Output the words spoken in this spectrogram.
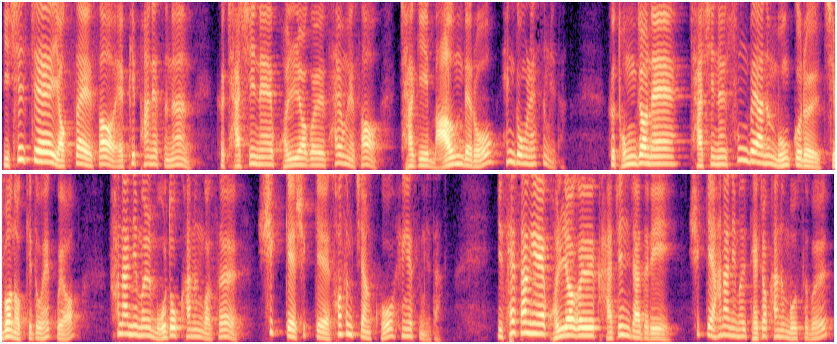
이 실제 역사에서 에피파네스는 그 자신의 권력을 사용해서 자기 마음대로 행동을 했습니다. 그 동전에 자신을 숭배하는 문구를 집어넣기도 했고요. 하나님을 모독하는 것을 쉽게 쉽게 서슴지 않고 행했습니다. 이 세상의 권력을 가진 자들이 쉽게 하나님을 대적하는 모습을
